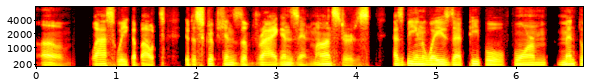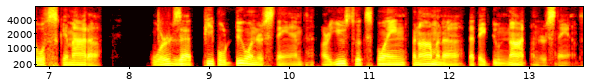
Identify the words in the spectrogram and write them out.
um, last week about the descriptions of dragons and monsters as being ways that people form mental schemata. Words that people do understand are used to explain phenomena that they do not understand.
